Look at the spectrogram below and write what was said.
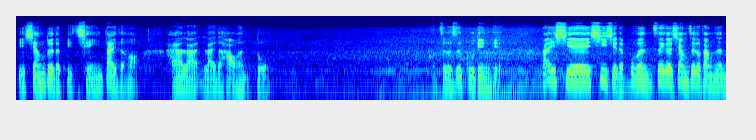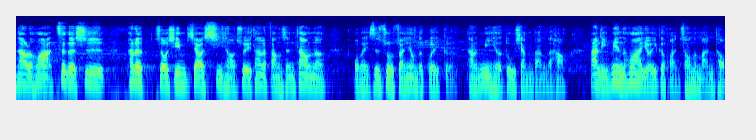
也相对的比前一代的哈还要来来的好很多。好，这个是固定点。那一些细节的部分，这个像这个防尘套的话，这个是它的轴心比较细哈，所以它的防尘套呢，我们也是做专用的规格，它的密合度相当的好。那里面的话有一个缓冲的馒头，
